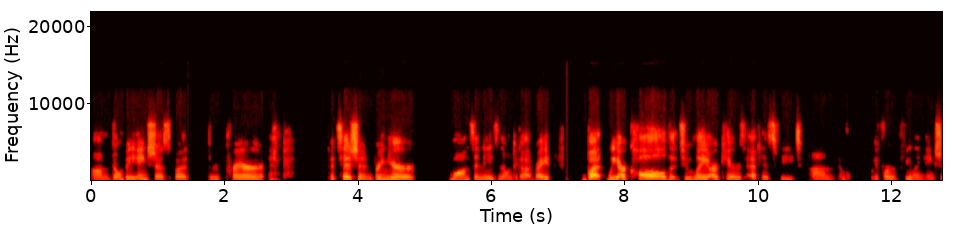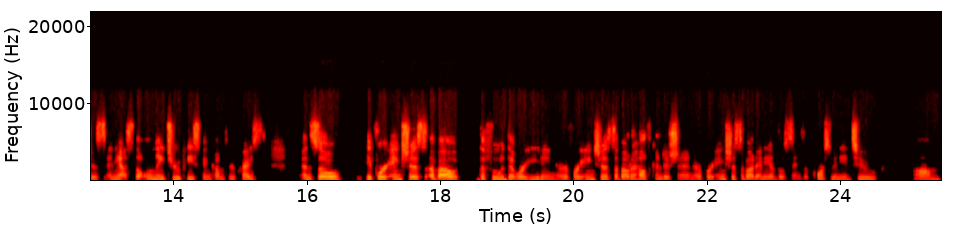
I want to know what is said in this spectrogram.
um, don't be anxious, but through prayer and petition, bring your wants and needs known to God, right? But we are called to lay our cares at his feet. Um, if we're feeling anxious. And yes, the only true peace can come through Christ. And so if we're anxious about the food that we're eating, or if we're anxious about a health condition, or if we're anxious about any of those things, of course we need to um,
